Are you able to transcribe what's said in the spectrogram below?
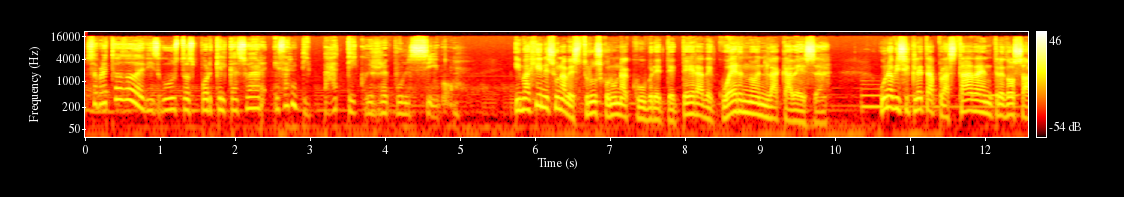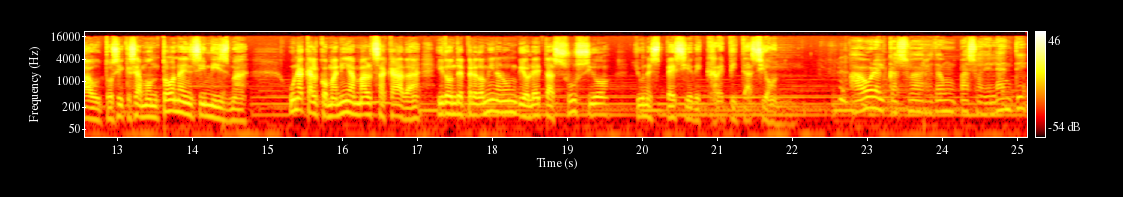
Sobre todo de disgustos, porque el casuar es antipático y repulsivo. Imagínese un avestruz con una cubretetera de cuerno en la cabeza, una bicicleta aplastada entre dos autos y que se amontona en sí misma, una calcomanía mal sacada y donde predominan un violeta sucio y una especie de crepitación. Ahora el casuar da un paso adelante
